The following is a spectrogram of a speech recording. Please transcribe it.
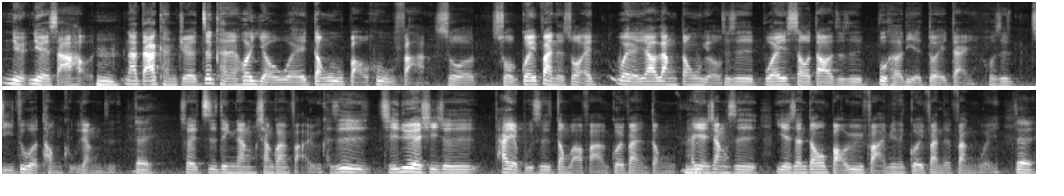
虐虐杀好了，嗯，那大家可能觉得这可能会有违动物保护法所所规范的说，哎、欸，为了要让动物有就是不会受到就是不合理的对待或是极度的痛苦这样子。对。所以制定那样相关法律，可是其实绿鬣蜥就是它也不是动保法规范的动物，它也像是野生动物保育法里面的规范的范围。对。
